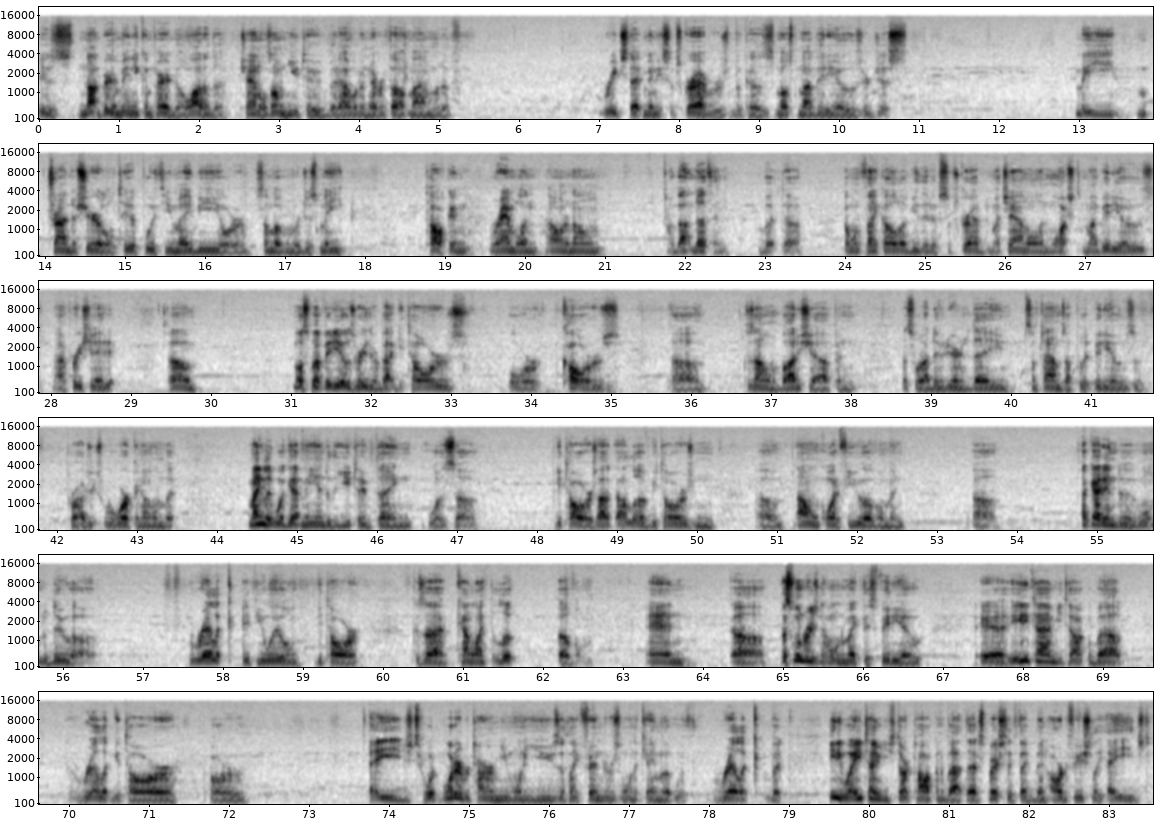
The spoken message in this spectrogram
is not very many compared to a lot of the channels on YouTube, but I would have never thought mine would have reached that many subscribers because most of my videos are just me trying to share a little tip with you maybe or some of them are just me talking, rambling on and on about nothing but uh, I want to thank all of you that have subscribed to my channel and watched my videos. I appreciate it. Um, most of my videos are either about guitars or cars because um, I own a body shop and that's what I do during the day. Sometimes I put videos of projects we're working on but mainly what got me into the YouTube thing was uh, guitars. I, I love guitars and um, I own quite a few of them and uh, I got into wanting to do a relic if you will guitar because I kind of like the look of them. And uh, that's one reason I wanted to make this video. Uh, anytime you talk about relic guitar or aged, what, whatever term you want to use, I think Fender's the one that came up with relic. But anyway, anytime you start talking about that, especially if they've been artificially aged,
